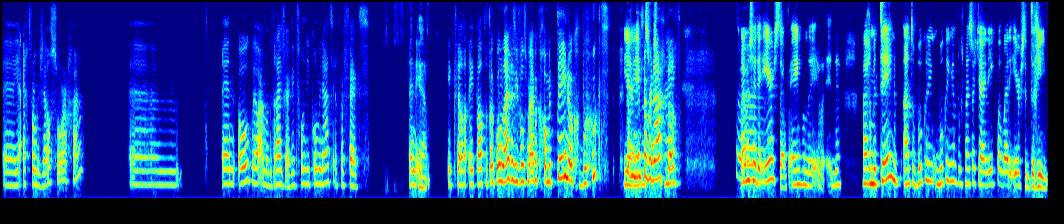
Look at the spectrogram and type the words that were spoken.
uh, ja, echt voor mezelf zorgen. Um, en ook wel aan mijn bedrijf werken. Ik vond die combinatie echt perfect. En ik, ik, ik had het ook online gezien. Volgens mij heb ik gewoon meteen ook geboekt. Ja, ik heb er niet over nagedacht. Wij was jij de eerste, of een van de, de waren meteen een aantal boekingen, boekingen. Volgens mij zat jij in ieder geval bij de eerste drie.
